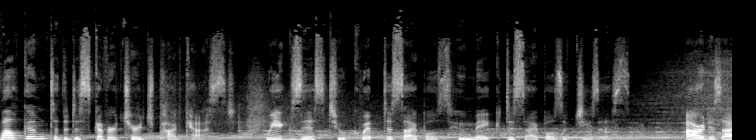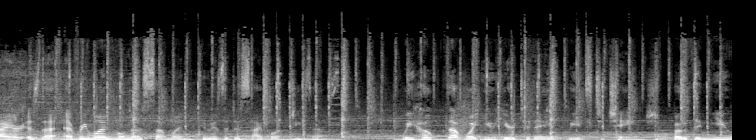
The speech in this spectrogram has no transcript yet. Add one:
Welcome to the Discover Church podcast. We exist to equip disciples who make disciples of Jesus. Our desire is that everyone will know someone who is a disciple of Jesus. We hope that what you hear today leads to change, both in you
